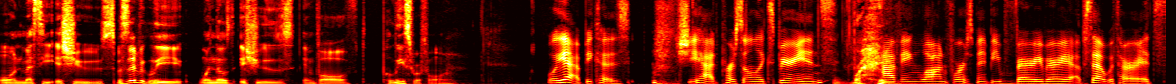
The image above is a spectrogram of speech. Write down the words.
on messy issues, specifically when those issues involved police reform. Well, yeah, because she had personal experience Right. having law enforcement be very, very upset with her. It's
